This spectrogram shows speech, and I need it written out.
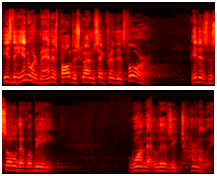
is the inward man, as Paul described in 2 Corinthians 4. It is the soul that will be one that lives eternally.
